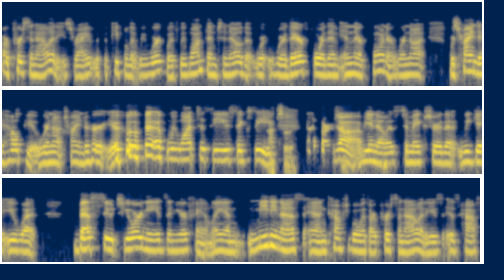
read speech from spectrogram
our personalities, right, with the people that we work with. We want them to know that we're we're there for them in their corner. We're not we're trying to help you. We're not trying to hurt you. we want to see you succeed. Absolutely. That's our job, you know, is to make sure that we get you what best suits your needs and your family and meeting us and comfortable with our personalities is half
